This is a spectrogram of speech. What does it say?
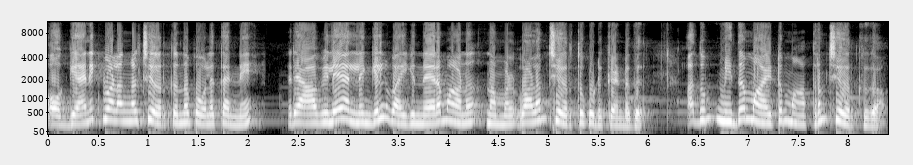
ഓർഗാനിക് വളങ്ങൾ ചേർക്കുന്ന പോലെ തന്നെ രാവിലെ അല്ലെങ്കിൽ വൈകുന്നേരമാണ് നമ്മൾ വളം ചേർത്ത് കൊടുക്കേണ്ടത്. അതും മിതമായിട്ട് മാത്രം ചേർക്കുക.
